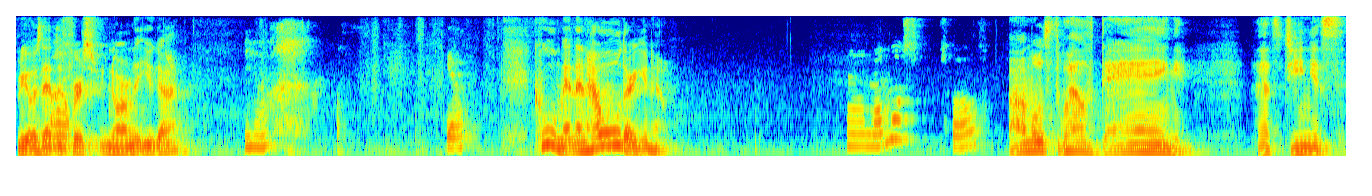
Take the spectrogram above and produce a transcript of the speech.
Rio, is that the Oh. first norm that you got? Yeah. Yeah. Cool, man. And how old are you now? Um, almost 12. Almost 12. Dang. That's genius.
